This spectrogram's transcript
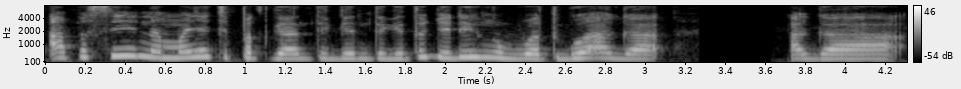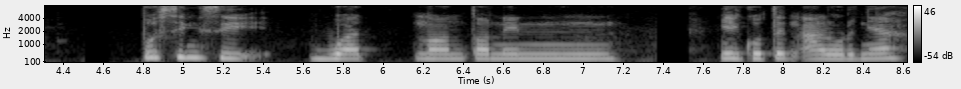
apa sih namanya cepet ganti-ganti gitu jadi ngebuat gua agak agak pusing sih buat nontonin ngikutin alurnya?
